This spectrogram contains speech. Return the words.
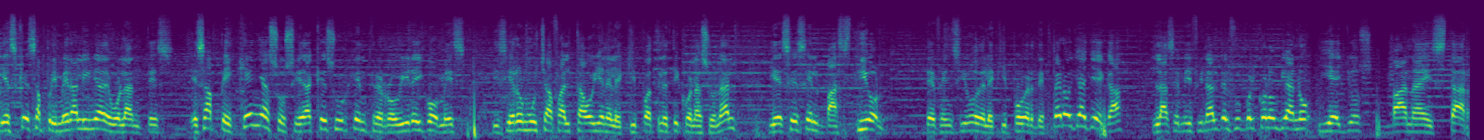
Y es que esa primera línea de volantes, esa pequeña sociedad que surge entre Rovira y Gómez, hicieron mucha falta hoy en el equipo Atlético Nacional. Y ese es el bastión defensivo del equipo verde. Pero ya llega la semifinal del fútbol colombiano y ellos van a estar.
